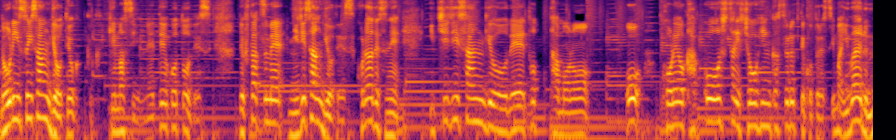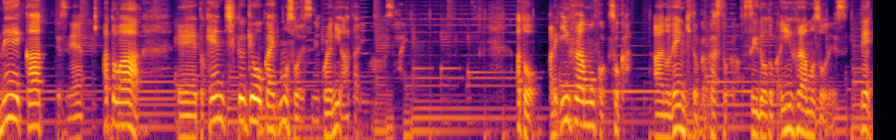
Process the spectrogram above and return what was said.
農林水産業ってよく聞きますよね。ということです。で、二つ目、二次産業です。これはですね、一次産業で取ったものを、これを加工したり商品化するってことです。まあ、いわゆるメーカーですね。あとは、えっ、と、建築業界もそうですね。これに当たります。はい。あと、あれ、インフラも、そうか。あの、電気とかガスとか水道とかインフラもそうです。で、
